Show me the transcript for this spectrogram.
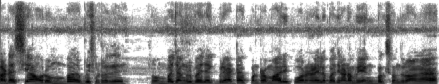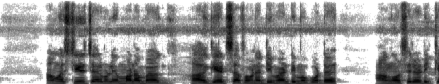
கடைசியாக அவங்க ரொம்ப எப்படி சொல்கிறது ரொம்ப ஜங்கிள் பாய் ஜாக்பரி அட்டாக் பண்ணுற மாதிரி போகிற நிலையில் பார்த்தீங்கன்னா நம்ம யங் பக்ஸ் வந்துடுவாங்க அவங்க ஸ்டீல் சேர் மூலியமாக நம்ம கேட்ஸ் ஆஃப் அவனை டிமாண்ட் டீமை போட்டு அவங்க ஒரு சைடு அடிக்க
